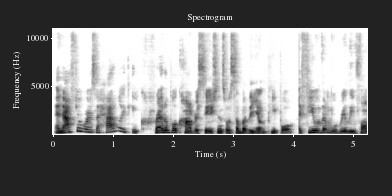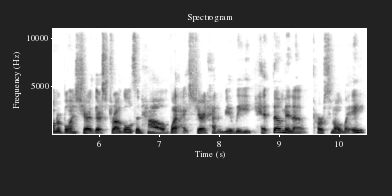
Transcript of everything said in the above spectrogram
And afterwards, I had like incredible conversations with some of the young people. A few of them were really vulnerable and shared their struggles and how what I shared had really hit them in a personal way.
